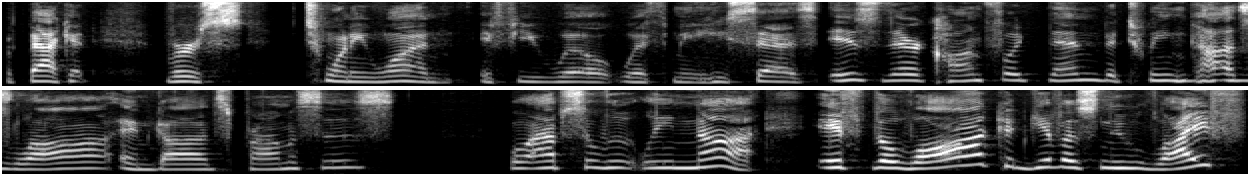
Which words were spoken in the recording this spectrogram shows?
Look back at verse 21, if you will, with me. He says, Is there conflict then between God's law and God's promises? Well, absolutely not. If the law could give us new life,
